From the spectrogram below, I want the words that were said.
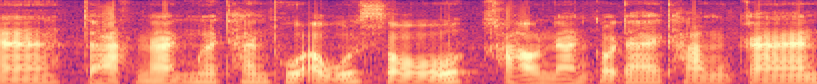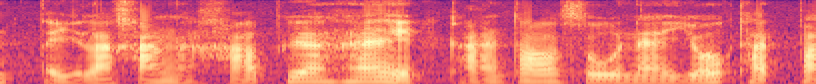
จากนั้นเมื่อท่านผู้อาวุโสเขาวนั้นก็ได้ทำการตีระฆังนะครับ เพื่อให้การต่อสู้ในยกถัดไป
